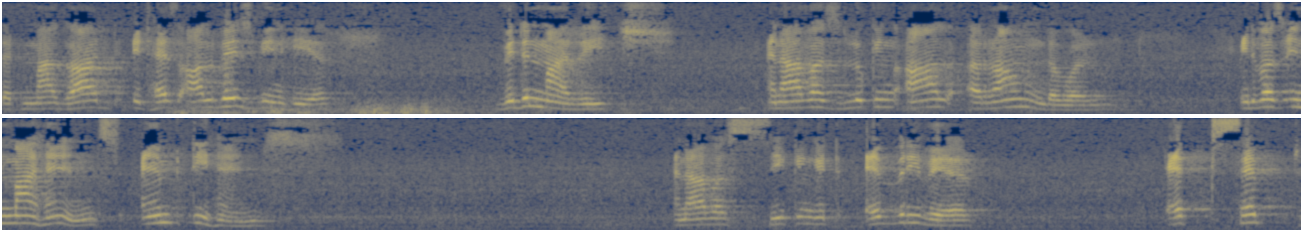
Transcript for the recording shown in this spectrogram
that my God, it has always been here, within my reach, and I was looking all around the world. It was in my hands, empty hands. And I was seeking it everywhere except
